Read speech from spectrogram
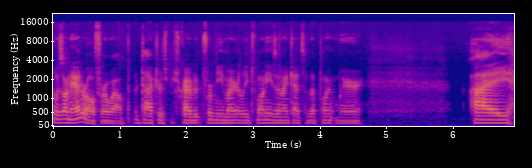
was on Adderall for a while. Doctors prescribed it for me in my early 20s, and I got to the point where I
